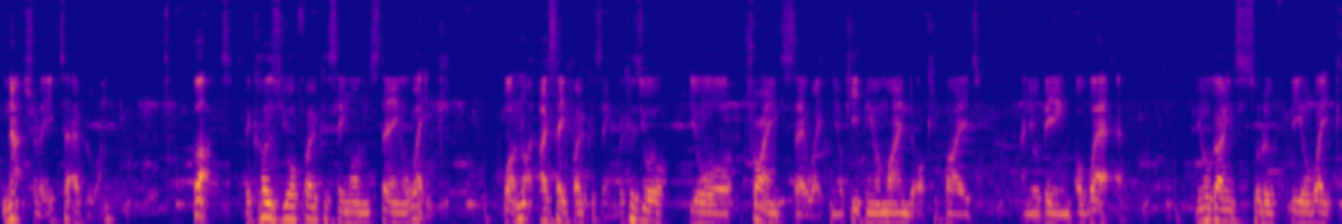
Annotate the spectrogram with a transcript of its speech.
naturally to everyone but because you're focusing on staying awake well not i say focusing because you're you're trying to stay awake and you're keeping your mind occupied and you're being aware you're going to sort of be awake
